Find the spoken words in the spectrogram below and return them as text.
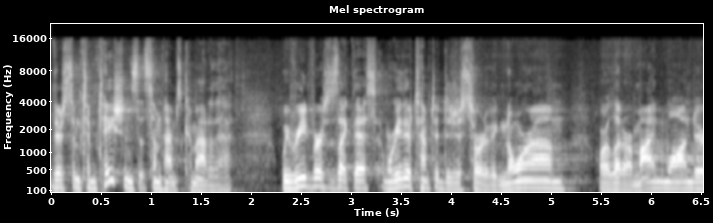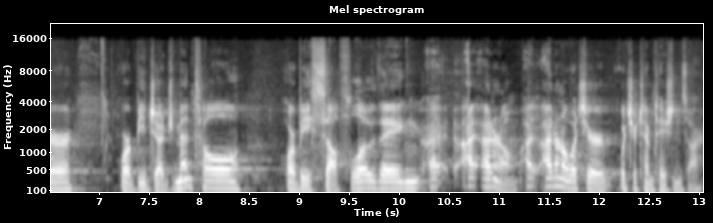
there's some temptations that sometimes come out of that. We read verses like this, and we're either tempted to just sort of ignore them, or let our mind wander, or be judgmental, or be self loathing. I, I, I, don't know. I, I, don't know what your, what your temptations are.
